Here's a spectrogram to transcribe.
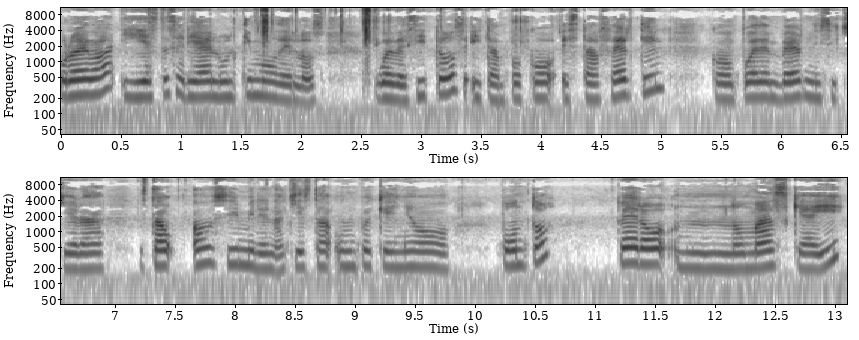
prueba y este sería el último de los huevecitos y tampoco está fértil. Como pueden ver ni siquiera está oh sí miren aquí está un pequeño punto pero no más que ahí.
